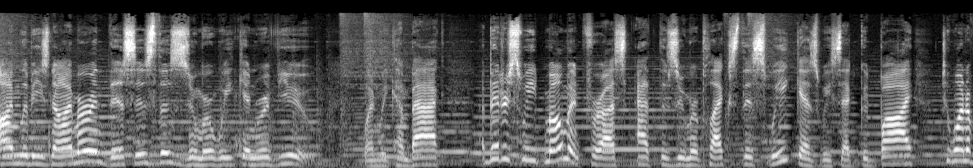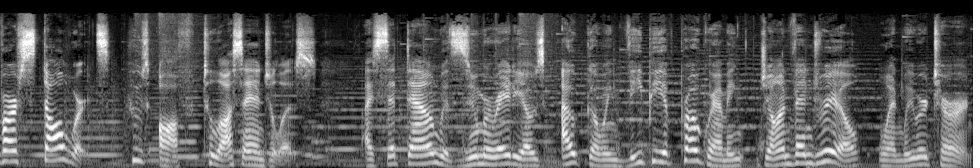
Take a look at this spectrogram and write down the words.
I'm Libby Znaimer, and this is the Zoomer Week in Review. When we come back, a bittersweet moment for us at the Zoomerplex this week as we said goodbye to one of our stalwarts who's off to Los Angeles. I sit down with Zoomer Radio's outgoing VP of Programming, John Van Driel, when we return.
